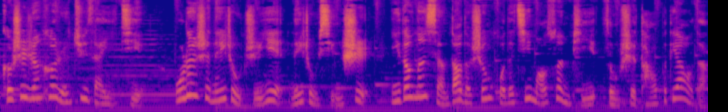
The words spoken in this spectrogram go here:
可是人和人聚在一起。无论是哪种职业、哪种形式，你都能想到的生活的鸡毛蒜皮总是逃不掉的。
